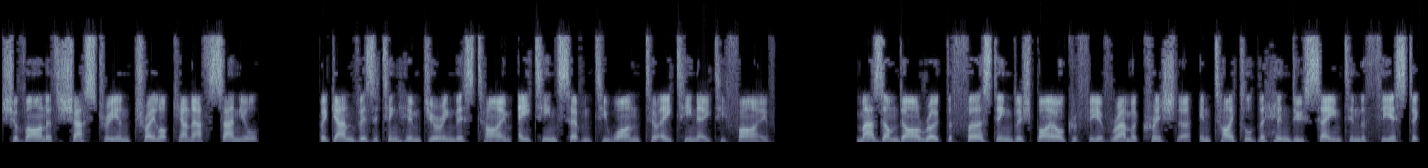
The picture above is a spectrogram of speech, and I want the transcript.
Shivanath Shastri and Trailokyanath Sanyal began visiting him during this time 1871 1885. Mazumdar wrote the first English biography of Ramakrishna, entitled The Hindu Saint in the Theistic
